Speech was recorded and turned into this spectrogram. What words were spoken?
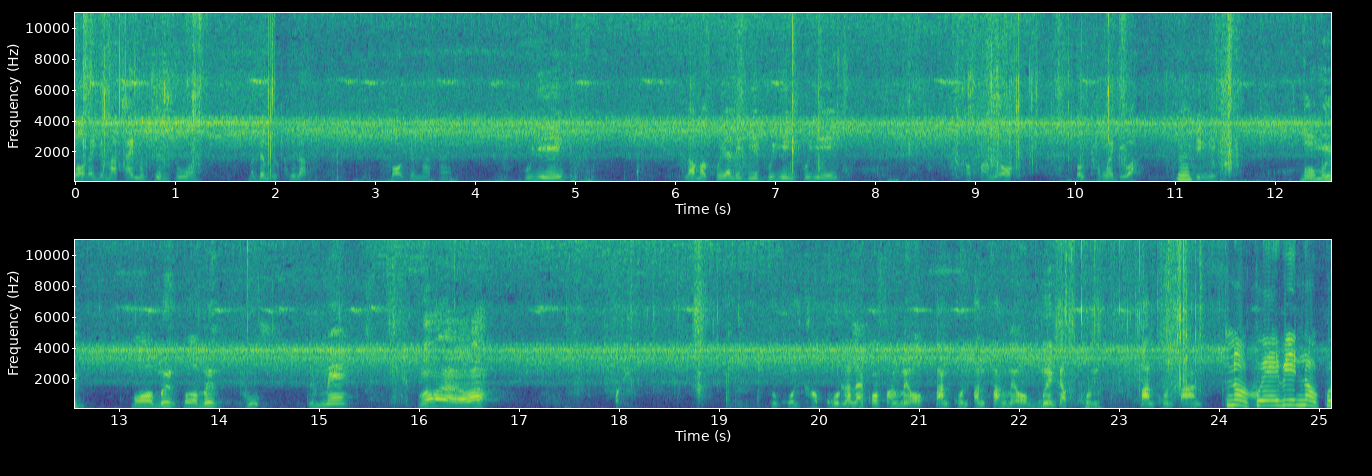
บอกแล้วอย่ามาใกล้มันตื่นตัว มันเริ่มลุกขึ้นแล้วบอกอย่ามาใกล้ผู้หญิง เรามาคุยกันดีๆผู้หญิง ผู้หญิงเขาฟังไม่ออกต้องทำไงดีวะผู้หญิงนี้โบมึกปอมึกปอมึกผู้คุณแม่ ว้าวว้าวทุกคนเขาพูดอะไรก็ฟังไม่ออกต่างคนต่างฟังไม่ออกเหมือนกับคนต่างคนต่างหนอกเวพี่หนอกเว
